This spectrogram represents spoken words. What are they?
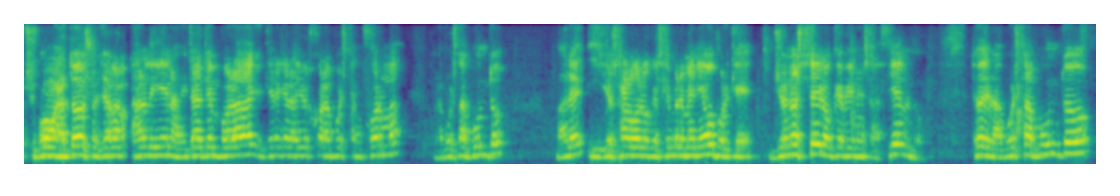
supongo a todos os llama alguien a mitad de temporada que quiere que la ayudes con la puesta en forma, la puesta a punto, ¿vale? Y yo es algo a lo que siempre me niego porque yo no sé lo que vienes haciendo. Entonces, la puesta a punto,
